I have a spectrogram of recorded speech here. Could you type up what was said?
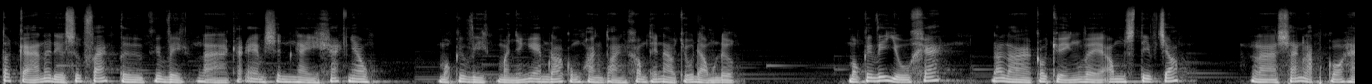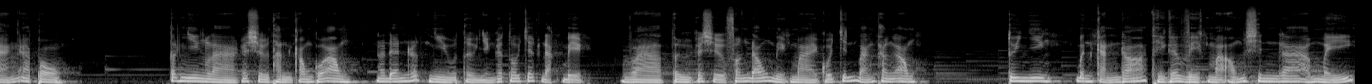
tất cả nó đều xuất phát từ cái việc là các em sinh ngày khác nhau. Một cái việc mà những em đó cũng hoàn toàn không thể nào chủ động được. Một cái ví dụ khác, đó là câu chuyện về ông steve jobs, là sáng lập của hãng apple. Tất nhiên là cái sự thành công của ông nó đến rất nhiều từ những cái tố chất đặc biệt và từ cái sự phấn đấu miệt mài của chính bản thân ông. Tuy nhiên, bên cạnh đó thì cái việc mà ông sinh ra ở mỹ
